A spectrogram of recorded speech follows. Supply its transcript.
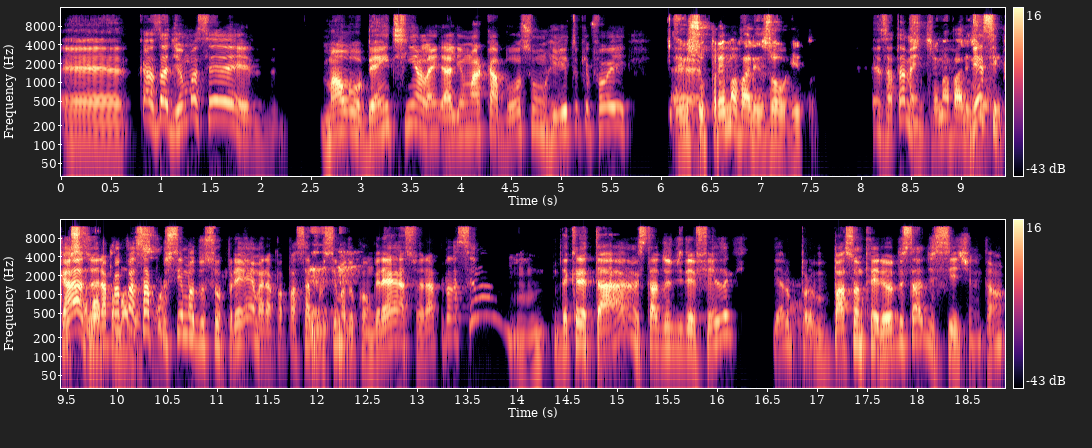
É, no caso da Dilma, você, mal ou bem, tinha ali um arcabouço, um rito que foi. E o é, Supremo avalizou o rito. Exatamente. Nesse caso, era para passar por cima do Supremo, era para passar por cima do Congresso, era para um, decretar um estado de defesa que era o passo anterior do estado de sítio. Então,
